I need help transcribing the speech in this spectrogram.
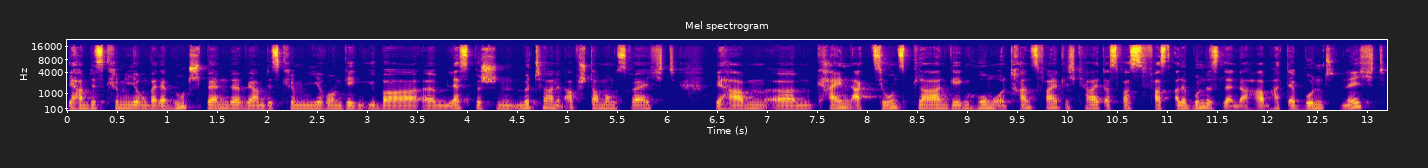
Wir haben Diskriminierung bei der Blutspende. Wir haben Diskriminierung gegenüber ähm, lesbischen Müttern im Abstammungsrecht. Wir haben ähm, keinen Aktionsplan gegen Homo- und Transfeindlichkeit. Das, was fast alle Bundesländer haben, hat der Bund nicht.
